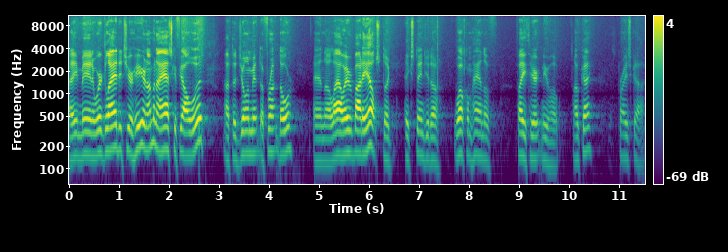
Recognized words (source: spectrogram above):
amen. And we're glad that you're here. And I'm going to ask if y'all would uh, to join me at the front door and allow everybody else to extend you the welcome hand of faith here at New Hope. Okay? Praise God.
